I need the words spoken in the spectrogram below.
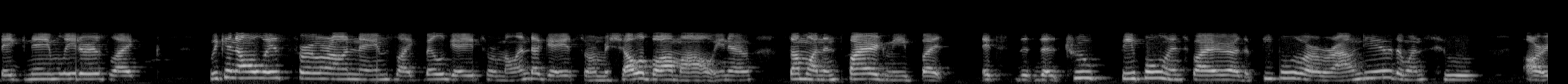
big name leaders. Like we can always throw around names like Bill Gates or Melinda Gates or Michelle Obama, you know, someone inspired me, but it's the, the true people who inspire are the people who are around you, the ones who are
